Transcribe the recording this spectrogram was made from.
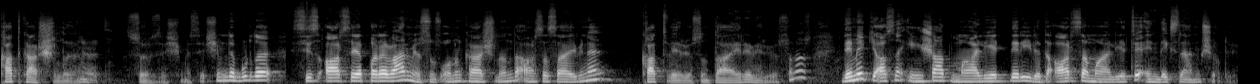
Kat karşılığı Evet. sözleşmesi. Şimdi burada siz arsaya para vermiyorsunuz. Onun karşılığında arsa sahibine kat veriyorsunuz, daire veriyorsunuz. Demek ki aslında inşaat maliyetleriyle de arsa maliyeti endekslenmiş oluyor.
